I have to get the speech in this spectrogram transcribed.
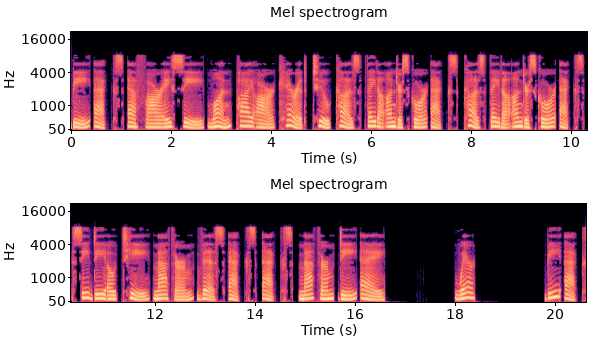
b x frac 1 pi r caret 2 cos theta underscore x cos theta underscore x c dot mathrm vis x x mathrm d a where Bx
